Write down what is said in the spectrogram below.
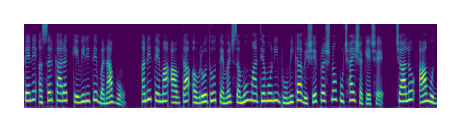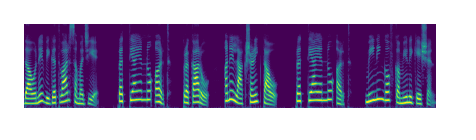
તેને અસરકારક કેવી રીતે બનાવવું અને તેમાં આવતા અવરોધો તેમજ સમૂહ માધ્યમોની ભૂમિકા વિશે પ્રશ્નો પૂછાઈ શકે છે. ચાલો આ મુદ્દાઓને વિગતવાર સમજીએ. પ્રત્યાયનનો અર્થ, પ્રકારો અને લાક્ષણિકતાઓ. પ્રત્યાયનનો અર્થ મીનિંગ ઓફ કમ્યુનિકેશન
